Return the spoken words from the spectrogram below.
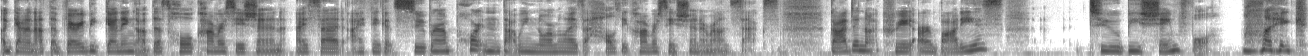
Again, at the very beginning of this whole conversation, I said, I think it's super important that we normalize a healthy conversation around sex. God did not create our bodies to be shameful. like,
